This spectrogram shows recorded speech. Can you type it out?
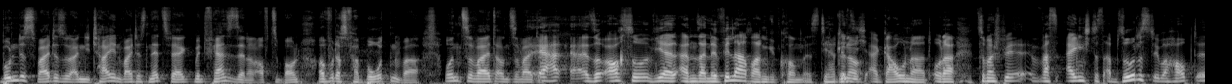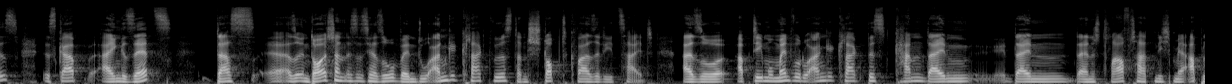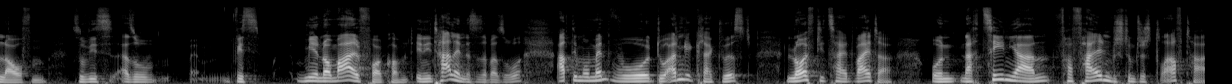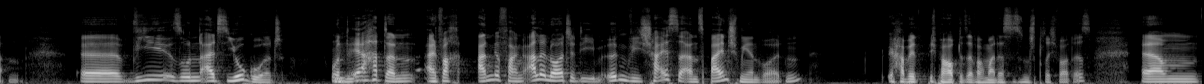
bundesweites oder ein italienweites Netzwerk mit Fernsehsendern aufzubauen, obwohl das verboten war und so weiter und so weiter. Er hat, also auch so, wie er an seine Villa rangekommen ist, die hat genau. er sich ergaunert. Oder zum Beispiel, was eigentlich das Absurdeste überhaupt ist, es gab ein Gesetz, dass, äh, also in Deutschland ist es ja so, wenn du angeklagt wirst, dann stoppt quasi die Zeit. Also ab dem Moment, wo du angeklagt bist, kann dein, dein, deine Straftat nicht mehr ablaufen. So wie es, also, wie es mir normal vorkommt. In Italien ist es aber so, ab dem Moment, wo du angeklagt wirst, läuft die Zeit weiter. Und nach zehn Jahren verfallen bestimmte Straftaten. Äh, wie so ein als Joghurt. Und mhm. er hat dann einfach angefangen, alle Leute, die ihm irgendwie Scheiße ans Bein schmieren wollten, ich, jetzt, ich behaupte jetzt einfach mal, dass es ein Sprichwort ist, ähm,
